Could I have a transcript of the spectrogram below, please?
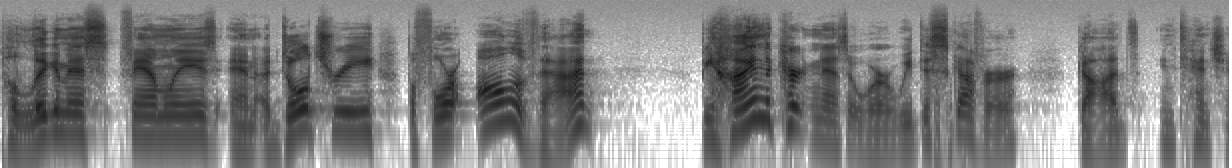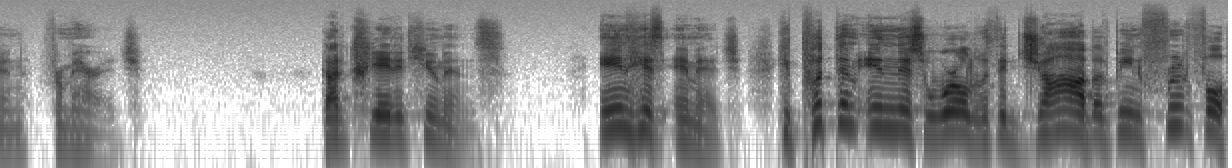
polygamous families and adultery, before all of that, behind the curtain, as it were, we discover God's intention for marriage. God created humans in his image. He put them in this world with the job of being fruitful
